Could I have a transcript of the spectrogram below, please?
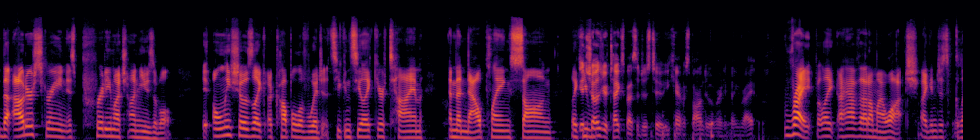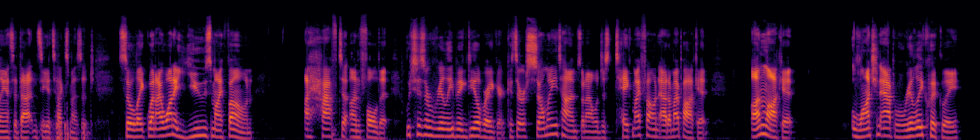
the outer screen is pretty much unusable. It only shows like a couple of widgets. You can see like your time and the now playing song. Like It you shows your text messages too. You can't respond to them or anything, right? Right, but like I have that on my watch. I can just glance at that and see a text message. So like when I want to use my phone, I have to unfold it, which is a really big deal breaker because there are so many times when I will just take my phone out of my pocket, unlock it, launch an app really quickly,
